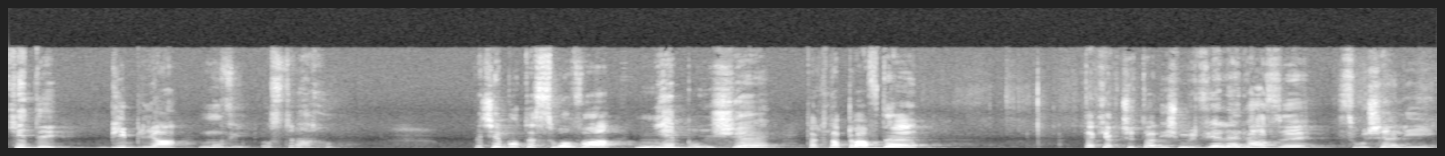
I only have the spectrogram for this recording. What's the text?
Kiedy Biblia mówi o strachu? Wiecie, bo te słowa nie bój się, tak naprawdę, tak jak czytaliśmy wiele razy, słyszeli,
